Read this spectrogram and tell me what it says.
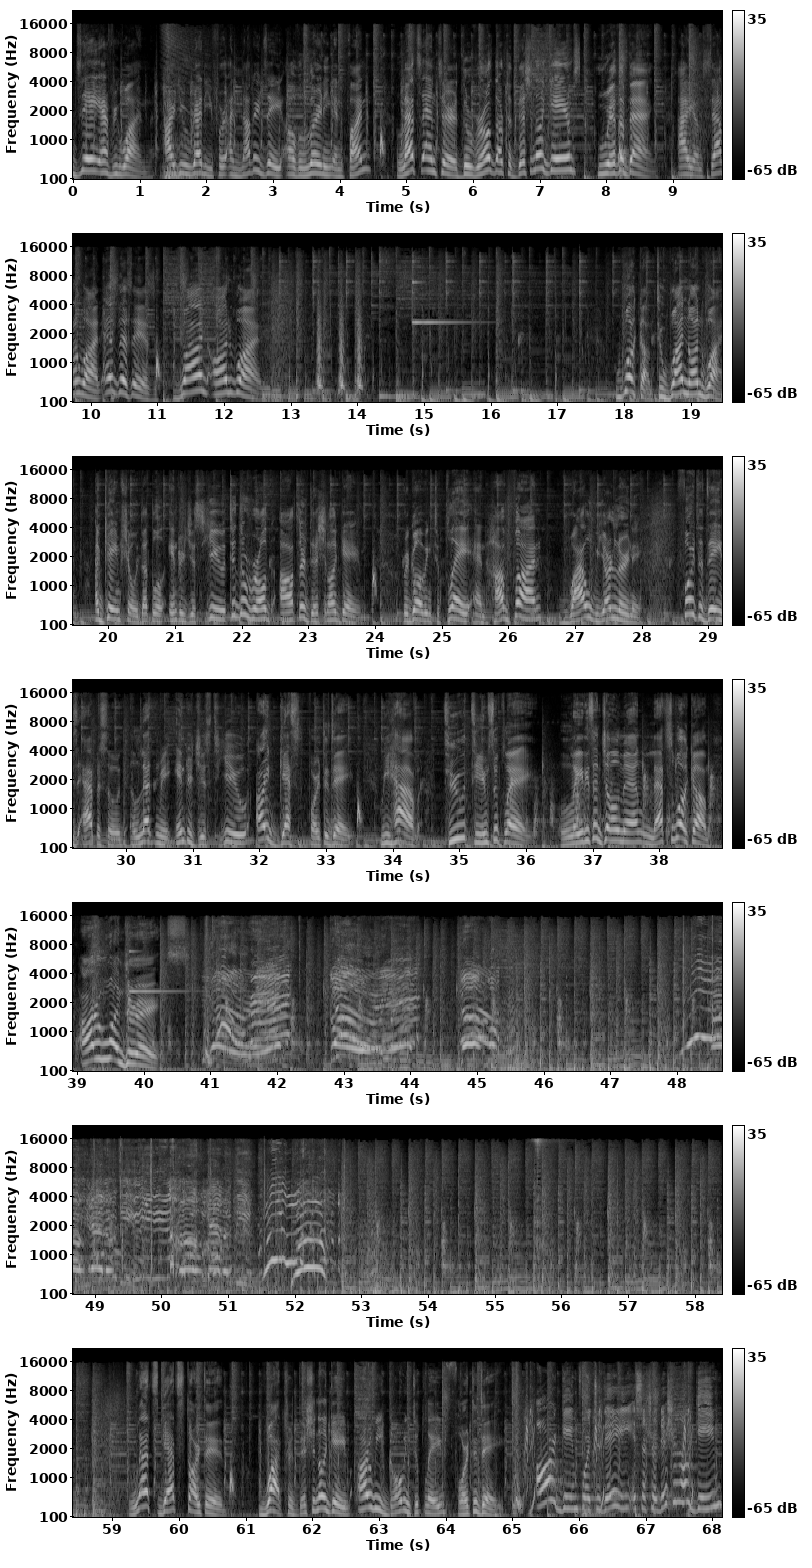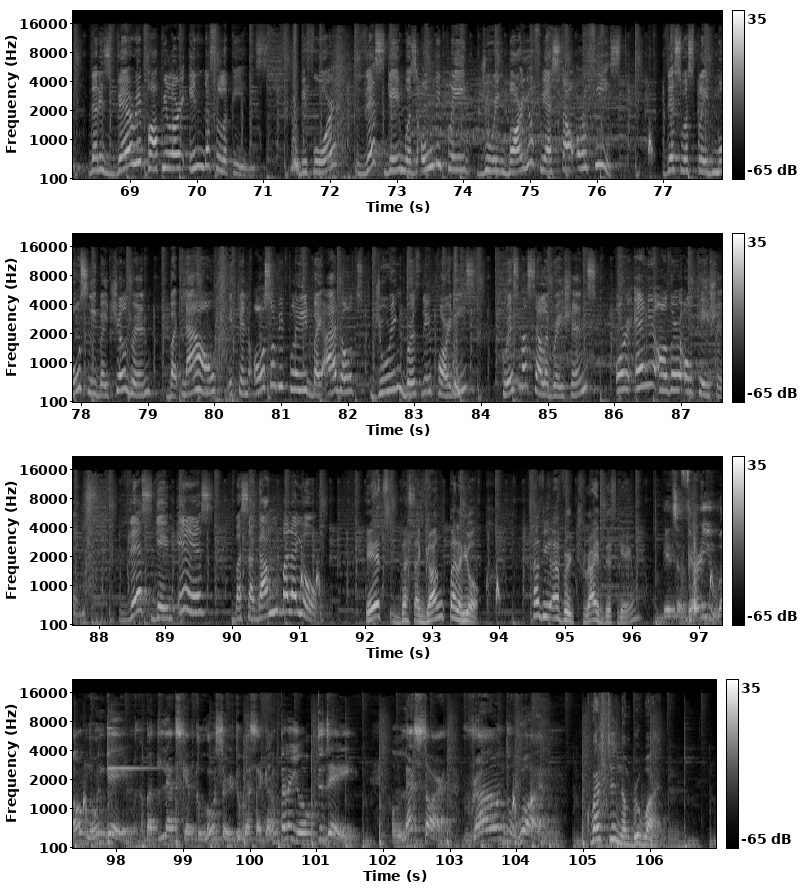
Day, everyone! Are you ready for another day of learning and fun? Let's enter the world of traditional games with a bang! I am Sarawan and this is One on One! Welcome to One on One, a game show that will introduce you to the world of traditional game. We're going to play and have fun while we are learning. For today's episode, let me introduce to you our guest for today. We have two teams to play. Ladies and gentlemen, let's welcome our Wanderers! Go Red! Go Red! Go! Go Yellow Team! Go Yellow Team! Let's get started! What traditional game are we going to play for today? Our game for today is a traditional game that is very popular in the Philippines. Before, this game was only played during barrio fiesta or feast. This was played mostly by children, but now it can also be played by adults during birthday parties, Christmas celebrations, or any other occasions. This game is Basagang Balayok. It's Basagang Palayok. Have you ever tried this game? It's a very well-known game, but let's get closer to Basagang Palayok today. Let's start round 1. Question number one.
